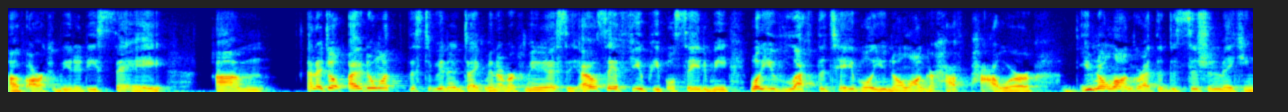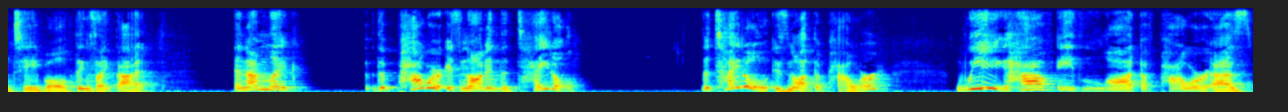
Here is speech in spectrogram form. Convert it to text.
of our community say, um, and I don't I don't want this to be an indictment of our community. I see I'll say a few people say to me, Well, you've left the table, you no longer have power, you're no longer at the decision making table, things like that. And I'm like, the power is not in the title. The title is not the power we have a lot of power as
